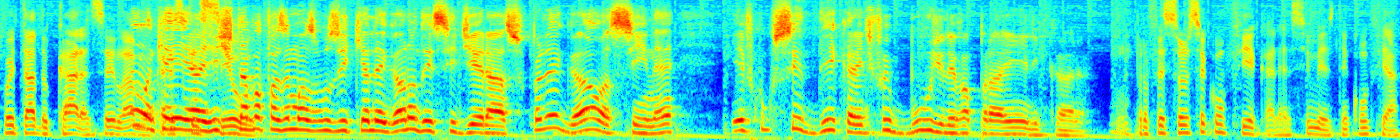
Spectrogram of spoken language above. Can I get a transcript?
Coitado do cara, sei lá. Não, que a gente tava fazendo umas musiquinhas legais no Decide, era super legal, assim, né? E ele ficou com CD, cara. A gente foi burro de levar para ele, cara. O professor você confia, cara. É assim mesmo, tem que confiar.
